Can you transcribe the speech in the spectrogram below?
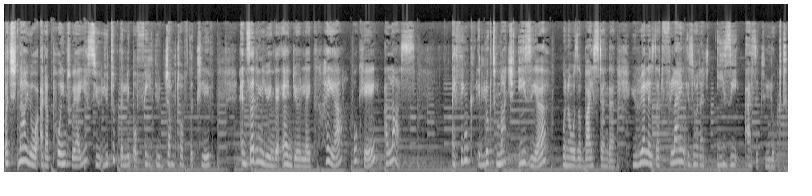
But now you're at a point where, yes, you, you took the leap of faith, you jumped off the cliff, and suddenly you're in the end, you're like, hiya, okay, alas. I think it looked much easier when I was a bystander. You realize that flying is not as easy as it looked.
